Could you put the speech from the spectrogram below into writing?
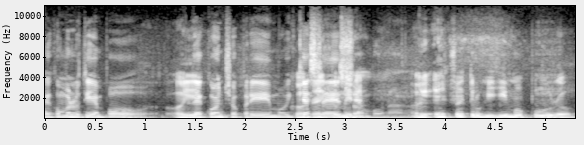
Es como los tiempos de Concho Primo. ¿Y Correcto, qué es eso? mira, oye, eso es trujillismo puro,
